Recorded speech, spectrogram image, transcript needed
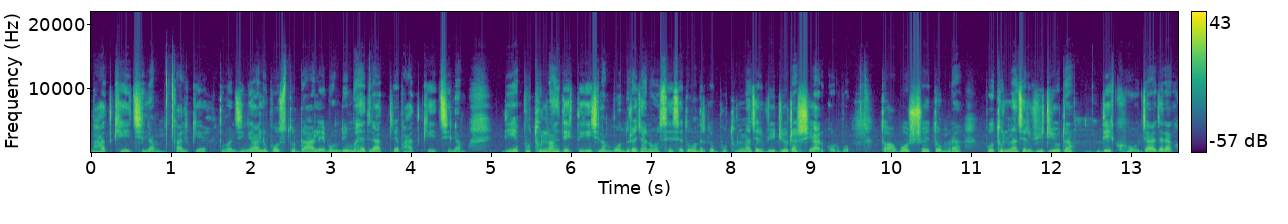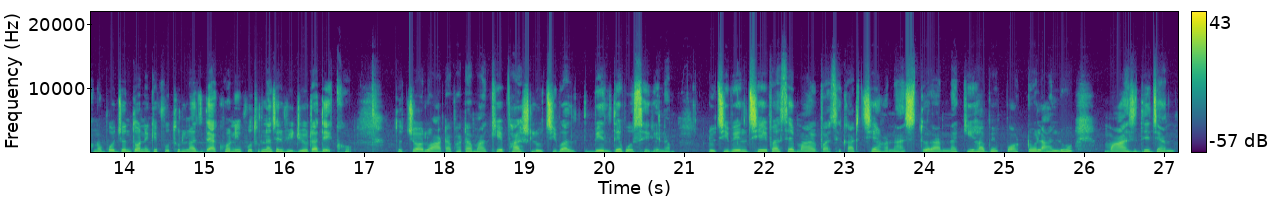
ভাত খেয়েছিলাম। কালকে তোমার ঝিঙে আলু পোস্ত, ডাল এবং ডিম ভাজাতে রাত্রে ভাত খেয়েছিলাম। দিয়ে পুতুল নাচ দেখতে গিয়েছিলাম। বন্ধুরা জানো, শেষে তোমাদেরকে পুতুল নাচের ভিডিওটা শেয়ার করব। তো অবশ্যই তোমরা পুতুল নাচের ভিডিওটা দেখো। যারা যারা এখনও পর্যন্ত অনেকে পুতুল নাচ দেখো নি পুতুল নাচের ভিডিওটা দেখো। তো চলো আটা ফাটা মাখিয়ে ফার্স্ট লুচি বেলতে বসে গেলাম। লুচি বেলছি এই পাশে, মা পাশে কাটছে আনাজ। তো রান্না কি হবে? পটল, আলু, মাছ দিয়ে জ্যান্ত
